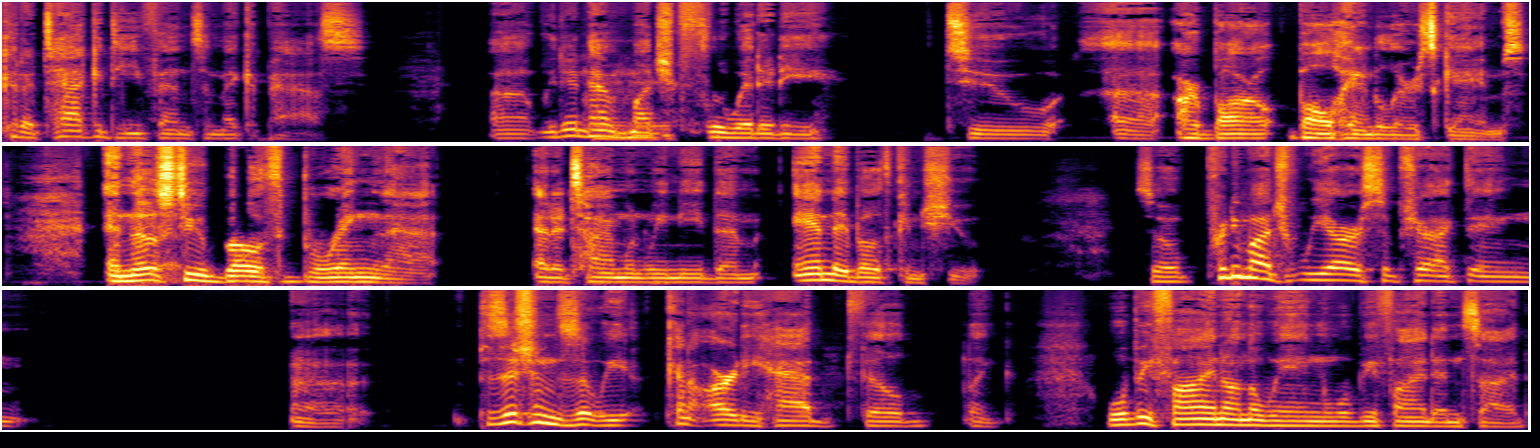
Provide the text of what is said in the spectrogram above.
could attack a defense and make a pass. Uh, we didn't have mm-hmm. much fluidity to uh, our ball, ball handlers games, and those yeah. two both bring that at a time when we need them, and they both can shoot. So pretty much, we are subtracting uh, positions that we kind of already had filled. Like we'll be fine on the wing, and we'll be fine inside.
